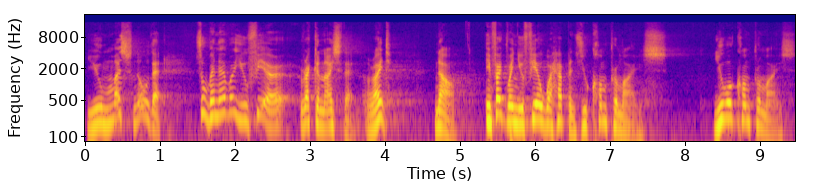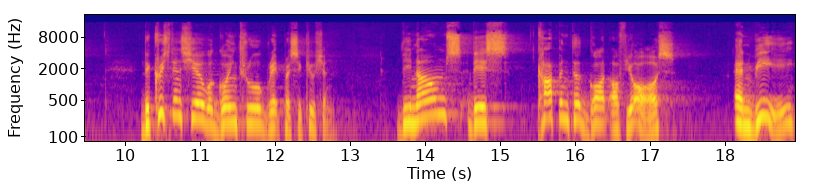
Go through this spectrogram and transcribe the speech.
You must know that. So whenever you fear, recognize that, all right? Now, in fact, when you fear, what happens? You compromise. You will compromise. The Christians here were going through great persecution. Denounce this carpenter God of yours and we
